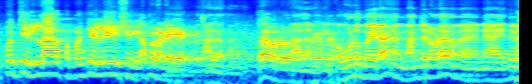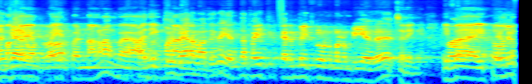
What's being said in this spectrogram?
உற்பத்தி இல்லாத இப்போ மஞ்சள் இல்லை வச்சுங்க அப்போ விலை ஏறுது. அதான் ஒரு இப்போ ஊடு பயிரா மஞ்சளோட இது பயிர் பண்ணாங்கன்னா நம்ம அதிகமான வேற பார்த்தீங்கன்னா எந்த பயிற்சி கரும்பயிற்சி ஒன்றும் பண்ண முடியாது. சரிங்க. இப்போ இப்போ வந்து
